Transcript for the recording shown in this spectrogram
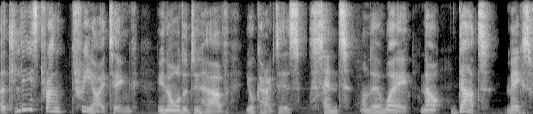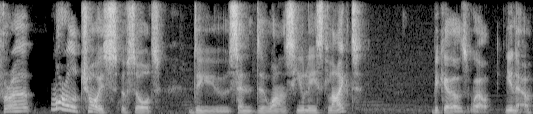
at least rank three, I think, in order to have your characters sent on their way. Now that makes for a moral choice of sorts. Do you send the ones you least liked? Because, well, you know,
